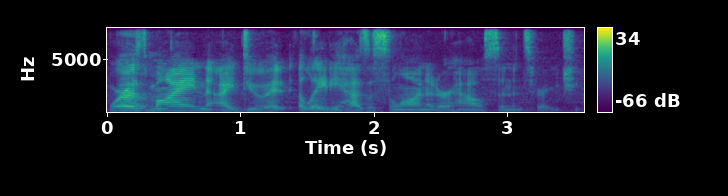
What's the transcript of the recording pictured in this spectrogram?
Whereas Um, mine, I do it. A lady has a salon at her house, and it's very cheap.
